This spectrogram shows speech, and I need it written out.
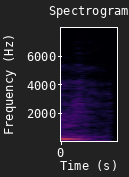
음.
